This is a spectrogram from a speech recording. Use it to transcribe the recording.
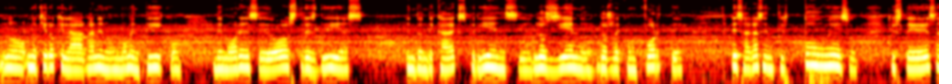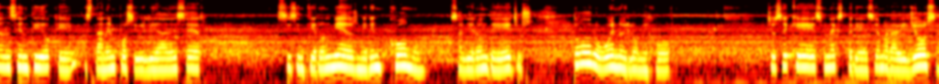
no, no quiero que la hagan en un momentico, demórense dos, tres días en donde cada experiencia los llene, los reconforte, les haga sentir todo eso que ustedes han sentido que están en posibilidad de ser. Si sintieron miedos, miren cómo salieron de ellos, todo lo bueno y lo mejor. Yo sé que es una experiencia maravillosa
